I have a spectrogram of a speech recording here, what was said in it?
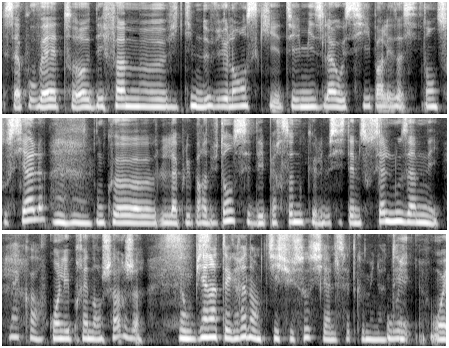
Ça pouvait être euh, des femmes euh, victimes de violences qui étaient mises là aussi par les assistantes sociales. Mhm. Donc euh, la plupart du temps, c'est des personnes que le système social nous a amenées D'accord. pour qu'on les prenne en charge. Donc, bien intégré dans le tissu social, cette communauté. Oui, oui.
